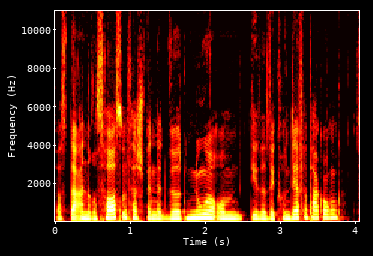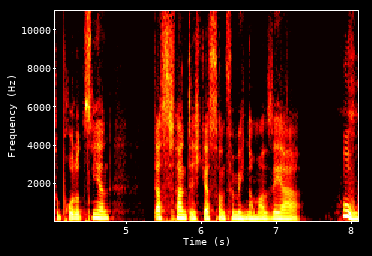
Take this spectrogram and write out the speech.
was da an Ressourcen verschwendet wird, nur um diese Sekundärverpackung zu produzieren, das fand ich gestern für mich nochmal sehr, huh,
